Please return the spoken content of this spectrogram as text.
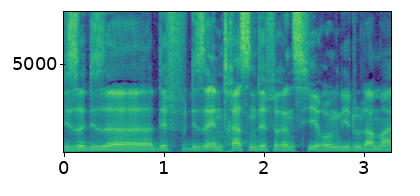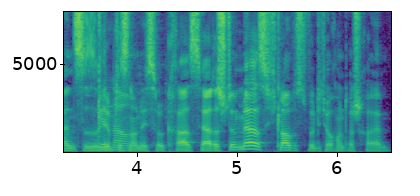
diese, diese, diese Interessendifferenzierung, die du da meinst, das gibt es Genau. noch nicht so krass. Ja, das stimmt, ja, das, ich glaube, das würde ich auch unterschreiben.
